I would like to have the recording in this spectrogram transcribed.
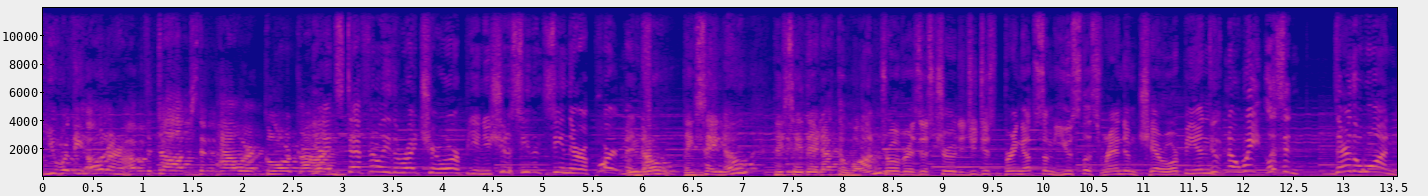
you were the owner of the dogs that power Glorkon? Yeah, it's definitely the right Chairorpian. You should have seen, seen their apartment. No, they say no. They say they're not the one. Trover, is this true? Did you just bring up some useless random Chairorpian? Dude, no, wait, listen! They're the one!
